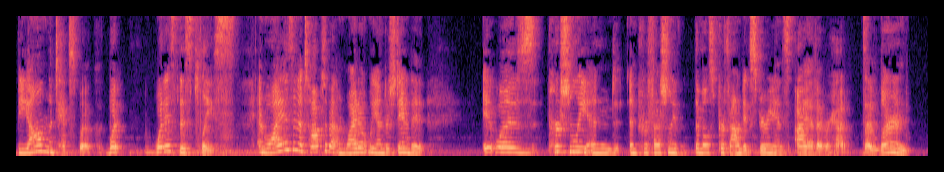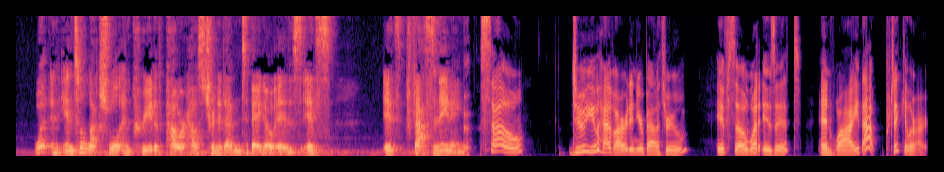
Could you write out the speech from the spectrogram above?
beyond the textbook what what is this place? And why isn't it talked about and why don't we understand it? It was personally and and professionally the most profound experience i have ever had. I learned what an intellectual and creative powerhouse trinidad and tobago is. It's it's fascinating. So do you have art in your bathroom? If so what is it and why that particular art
